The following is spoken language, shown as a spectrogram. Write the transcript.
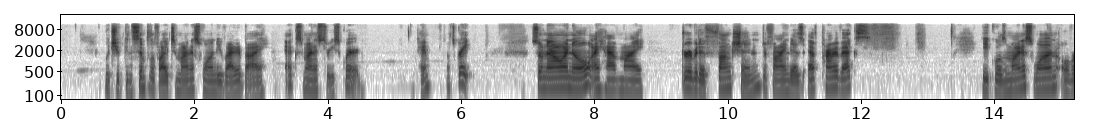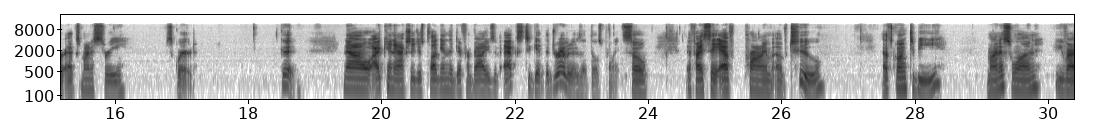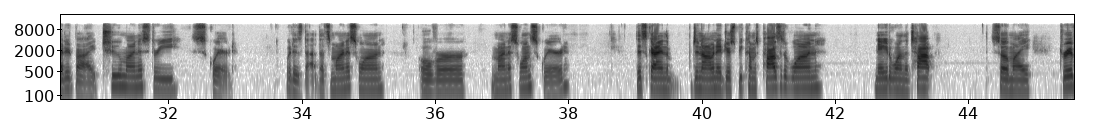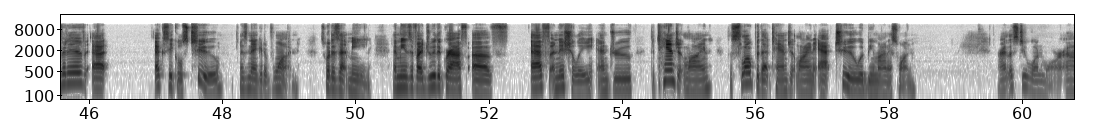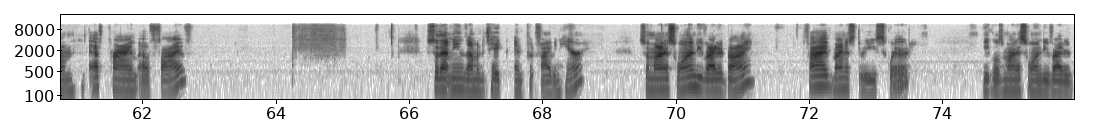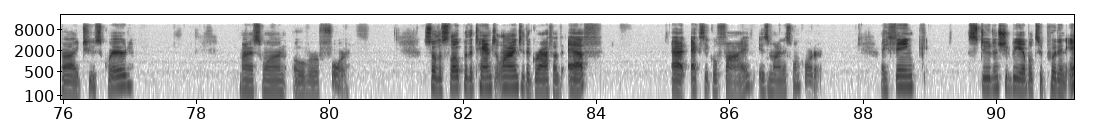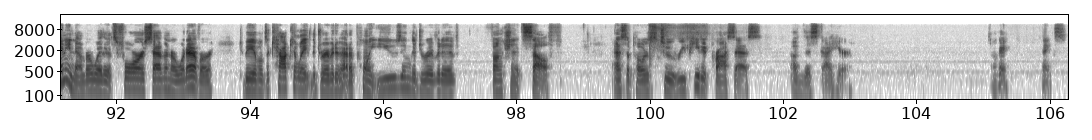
which you can simplify to minus 1 divided by x minus 3 squared. Okay, that's great. So now I know I have my derivative function defined as f prime of x equals minus 1 over x minus 3 squared. Good. Now I can actually just plug in the different values of x to get the derivatives at those points. So if I say f prime of 2, that's going to be minus 1 divided by 2 minus 3 squared. What is that? That's minus 1 over minus 1 squared. This guy in the denominator just becomes positive 1, negative 1 on the top. So my derivative at x equals 2 is negative 1. So what does that mean? That means if I drew the graph of f initially and drew the tangent line, the slope of that tangent line at 2 would be minus 1. All right, let's do one more. Um, f prime of 5 So that means I'm going to take and put 5 in here. So minus 1 divided by 5 minus 3 squared equals minus 1 divided by 2 squared minus 1 over 4. So the slope of the tangent line to the graph of f at x equal 5 is minus 1 quarter. I think students should be able to put in any number, whether it's 4 or 7 or whatever, to be able to calculate the derivative at a point using the derivative function itself as opposed to repeated process of this guy here. Okay, thanks.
